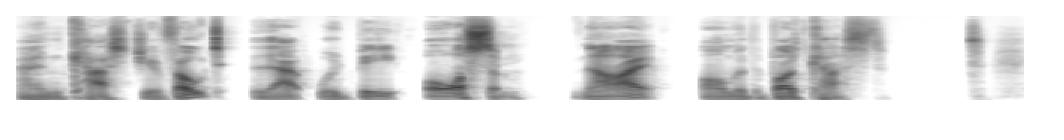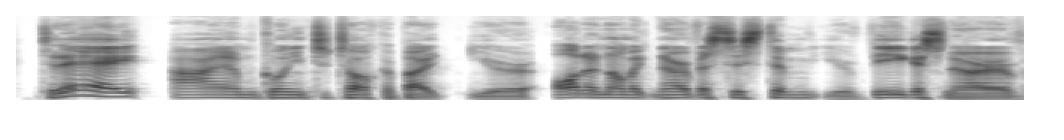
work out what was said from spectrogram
and cast your vote. That would be awesome. Now on with the podcast. Today, I am going to talk about your autonomic nervous system, your vagus nerve,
